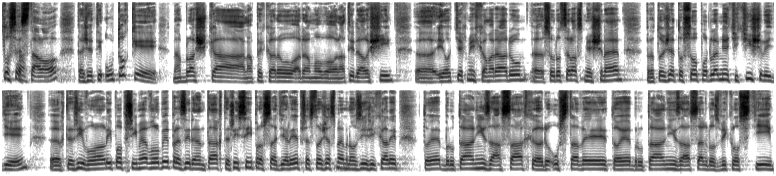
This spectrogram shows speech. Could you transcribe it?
To, se stalo, takže ty útoky na Blaška, na Pekarovou Adamovo, na ty další eh, i od těch mých kamarádů eh, jsou docela směšné, protože to jsou podle mě titíž lidi, eh, kteří volali po přímé volbě prezidenta, kteří si ji prosadili, přestože jsme mnozí říkali, to je brutální zásah do ústavy, to je brutální zásah do zvyklostí,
